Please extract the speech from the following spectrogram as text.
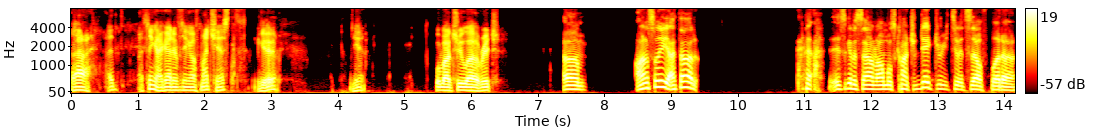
Ah, I, I think I got everything off my chest. Yeah. Yeah. What about you, uh, Rich? Um, honestly, I thought it's gonna sound almost contradictory to itself, but uh,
